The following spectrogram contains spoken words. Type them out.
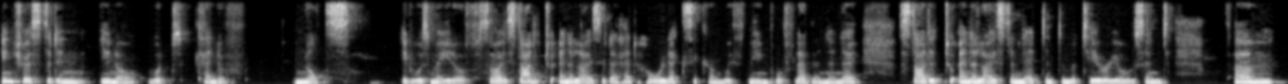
interested in, you know, what kind of knots it was made of. So I started to analyze it. I had a whole lexicon with me in Porthleven, and I started to analyze the net and the materials. And um,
